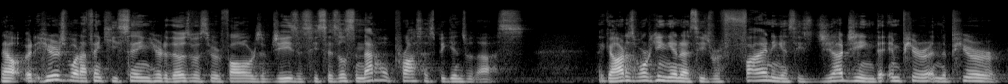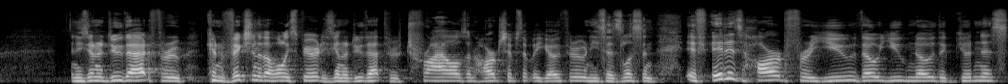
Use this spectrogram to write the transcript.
Now, but here's what I think He's saying here to those of us who are followers of Jesus. He says, listen, that whole process begins with us. That God is working in us, He's refining us, He's judging the impure and the pure. And he's going to do that through conviction of the Holy Spirit. He's going to do that through trials and hardships that we go through. And he says, Listen, if it is hard for you, though you know the goodness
